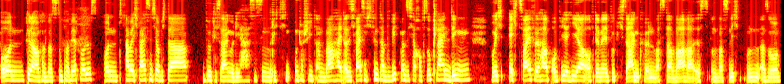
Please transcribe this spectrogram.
Und genau, für was super Wertvolles. Und aber ich weiß nicht, ob ich da wirklich sagen würde, ja, es ist ein richtiger Unterschied an Wahrheit. Also ich weiß nicht, ich finde, da bewegt man sich auch auf so kleinen Dingen, wo ich echt Zweifel habe, ob wir hier auf der Welt wirklich sagen können, was da wahrer ist und was nicht. Und also,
